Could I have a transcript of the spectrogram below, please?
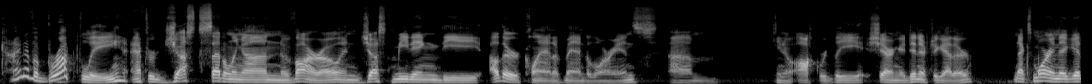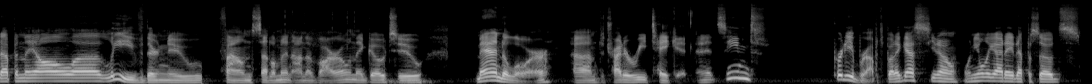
kind of abruptly after just settling on nevarro and just meeting the other clan of mandalorians um you know awkwardly sharing a dinner together next morning they get up and they all uh, leave their new found settlement on Nevarro and they go to Mandalore um, to try to retake it. And it seemed pretty abrupt, but I guess you know when you only got eight episodes,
